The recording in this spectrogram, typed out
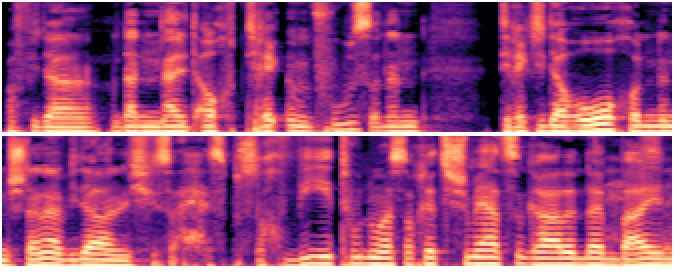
auch wieder, und dann halt auch direkt mit dem Fuß und dann direkt wieder hoch und dann stand er wieder und ich "Ey, es muss doch wehtun, du hast doch jetzt Schmerzen gerade in deinem Bein.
